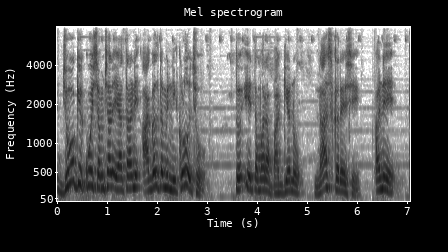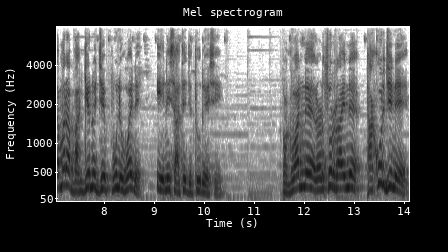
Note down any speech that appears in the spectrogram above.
જો કે કોઈ શમશાન યાત્રાની આગળ તમે નીકળો છો, તો એ તમારા ભાગ્યનો નાશ કરે છે અને તમારા ભાગ્યનું જે પુણ્ય હોય ને એ એની સાથે જતું રહેશે. ભગવાનને, રણછોડ રાયને, ઠાકોરજીને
